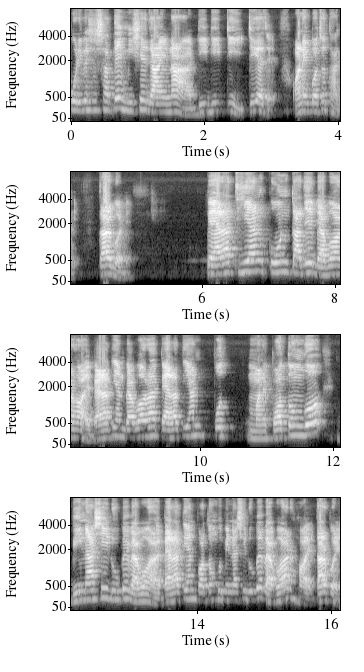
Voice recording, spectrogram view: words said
পরিবেশের সাথে মিশে যায় না ডিডিটি ঠিক আছে? অনেক বছর থাকে। তারপরে, প্যারাথিয়ান কোন কাজে ব্যবহার হয়? প্যারাথিয়ান ব্যবহার হয়, প্যারাথিয়ান মানে পতঙ্গ বিনাশী রূপে ব্যবহার হয়। প্যারাথিয়ান পতঙ্গ বিনাশী রূপে ব্যবহার হয়। তারপরে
